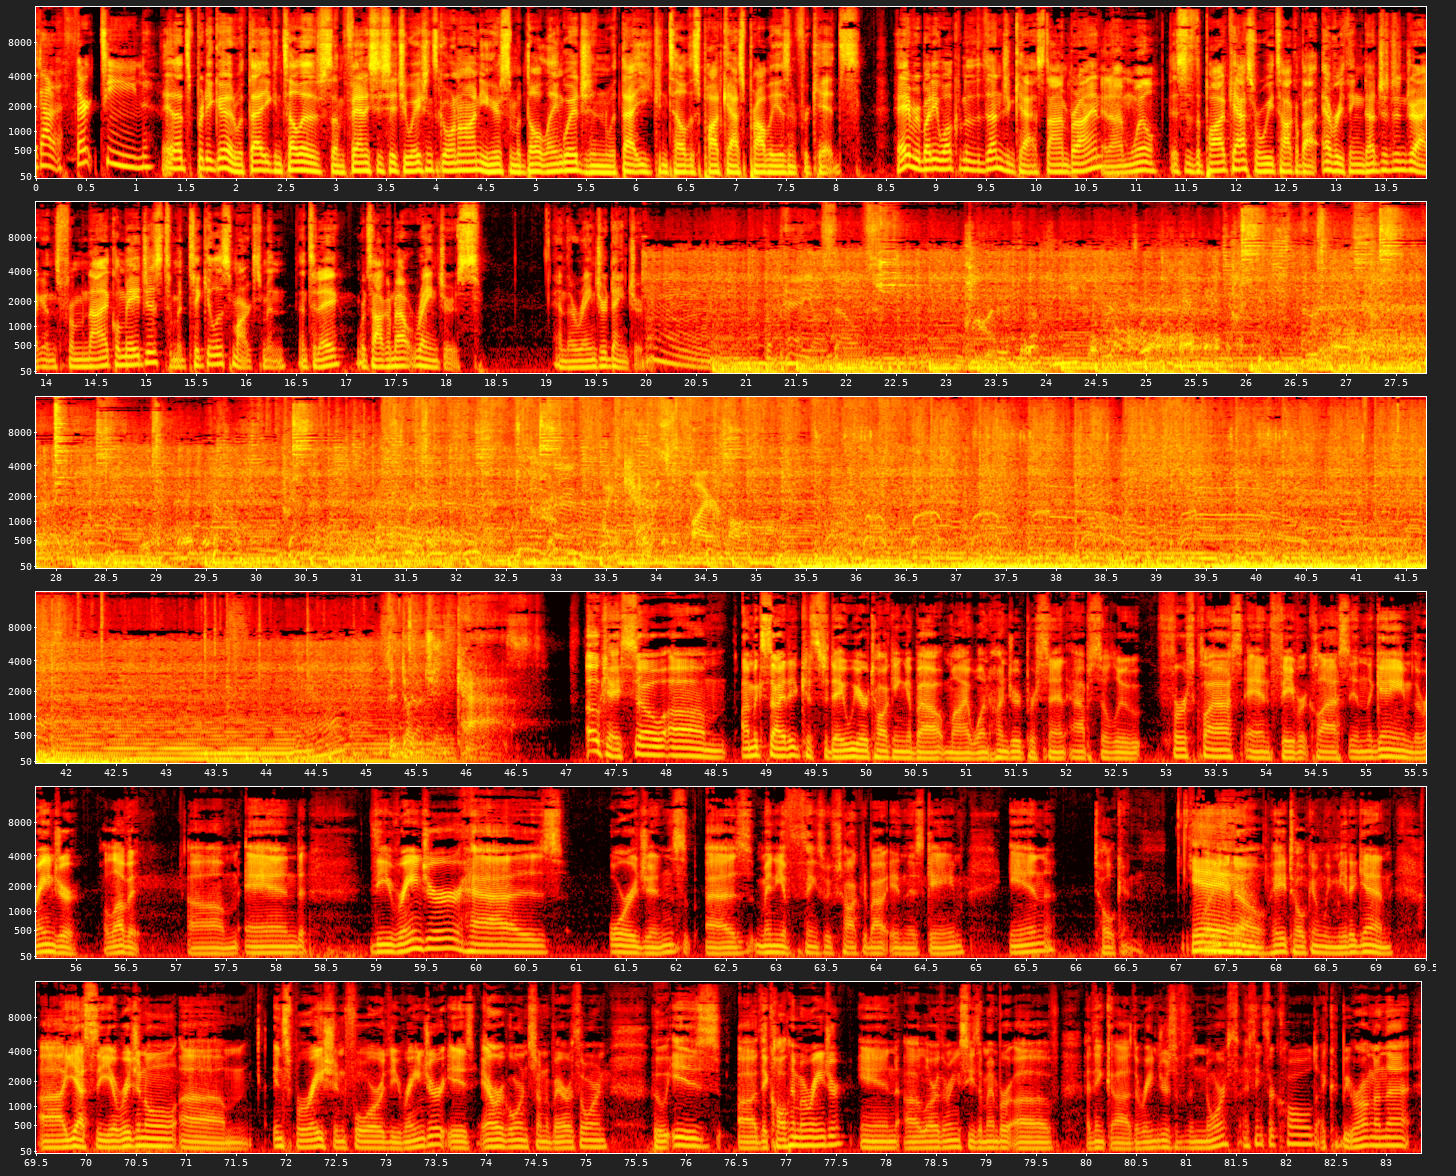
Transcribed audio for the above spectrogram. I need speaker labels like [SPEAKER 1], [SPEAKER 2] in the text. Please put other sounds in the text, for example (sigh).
[SPEAKER 1] I got a 13.
[SPEAKER 2] Hey, that's pretty good. With that, you can tell there's some fantasy situations going on. You hear some adult language, and with that, you can tell this podcast probably isn't for kids. Hey, everybody, welcome to the Dungeon Cast. I'm Brian.
[SPEAKER 3] And I'm Will.
[SPEAKER 2] This is the podcast where we talk about everything Dungeons and Dragons, from maniacal mages to meticulous marksmen. And today, we're talking about rangers and their ranger danger.
[SPEAKER 4] Prepare yourselves.
[SPEAKER 5] Fireball. The Dungeon Cast.
[SPEAKER 3] Okay, so um, I'm excited because today we are talking about my 100% absolute first class and favorite class in the game, the Ranger. I love it. Um, and the Ranger has origins, as many of the things we've talked about in this game, in Tolkien.
[SPEAKER 2] Yeah.
[SPEAKER 3] you know? Hey, Tolkien, we meet again. Uh, yes, the original um, inspiration for the Ranger is Aragorn, son of Arathorn, who is, uh, they call him a Ranger in uh, Lord of the Rings. He's a member of, I think, uh, the Rangers of the North, I think they're called. I could be wrong on that.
